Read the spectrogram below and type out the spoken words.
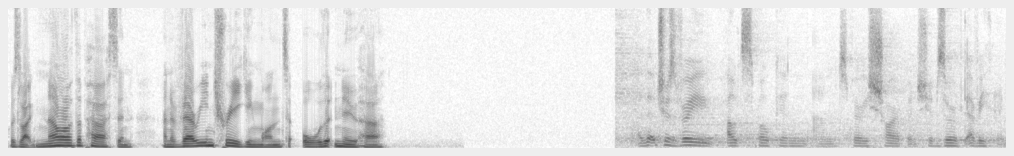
was like no other person and a very intriguing one to all that knew her. She was very outspoken and very sharp, and she observed everything.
